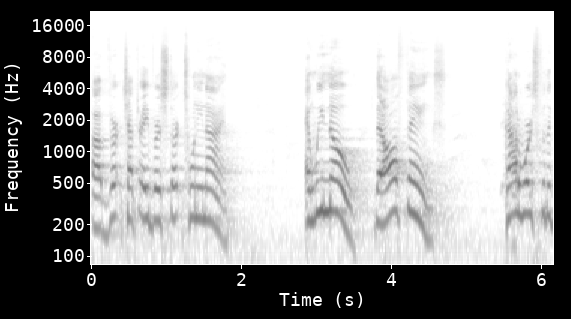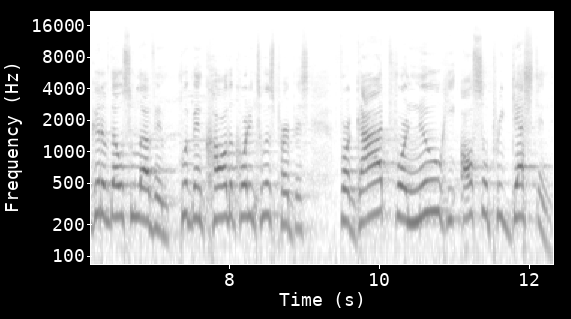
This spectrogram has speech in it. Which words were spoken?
uh, ver- chapter 8, verse 29. And we know that all things, God works for the good of those who love him, who have been called according to his purpose. For God foreknew, he also predestined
